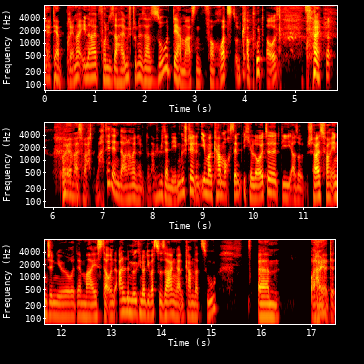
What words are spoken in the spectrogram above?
der, der Brenner innerhalb von dieser halben Stunde sah so dermaßen verrotzt und kaputt aus. Oh ja, was macht, macht der denn da? Und dann, dann habe ich mich daneben gestellt und irgendwann kamen auch sämtliche Leute, die, also Scheißfachingenieure, der Meister und alle möglichen Leute, die was zu sagen hatten, kamen dazu. Ähm, oh ja, das,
